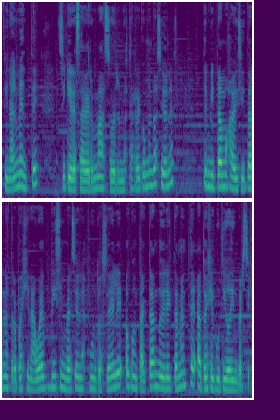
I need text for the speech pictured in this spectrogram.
Finalmente, si quieres saber más sobre nuestras recomendaciones, te invitamos a visitar nuestra página web visinversiones.cl o contactando directamente a tu ejecutivo de inversión.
